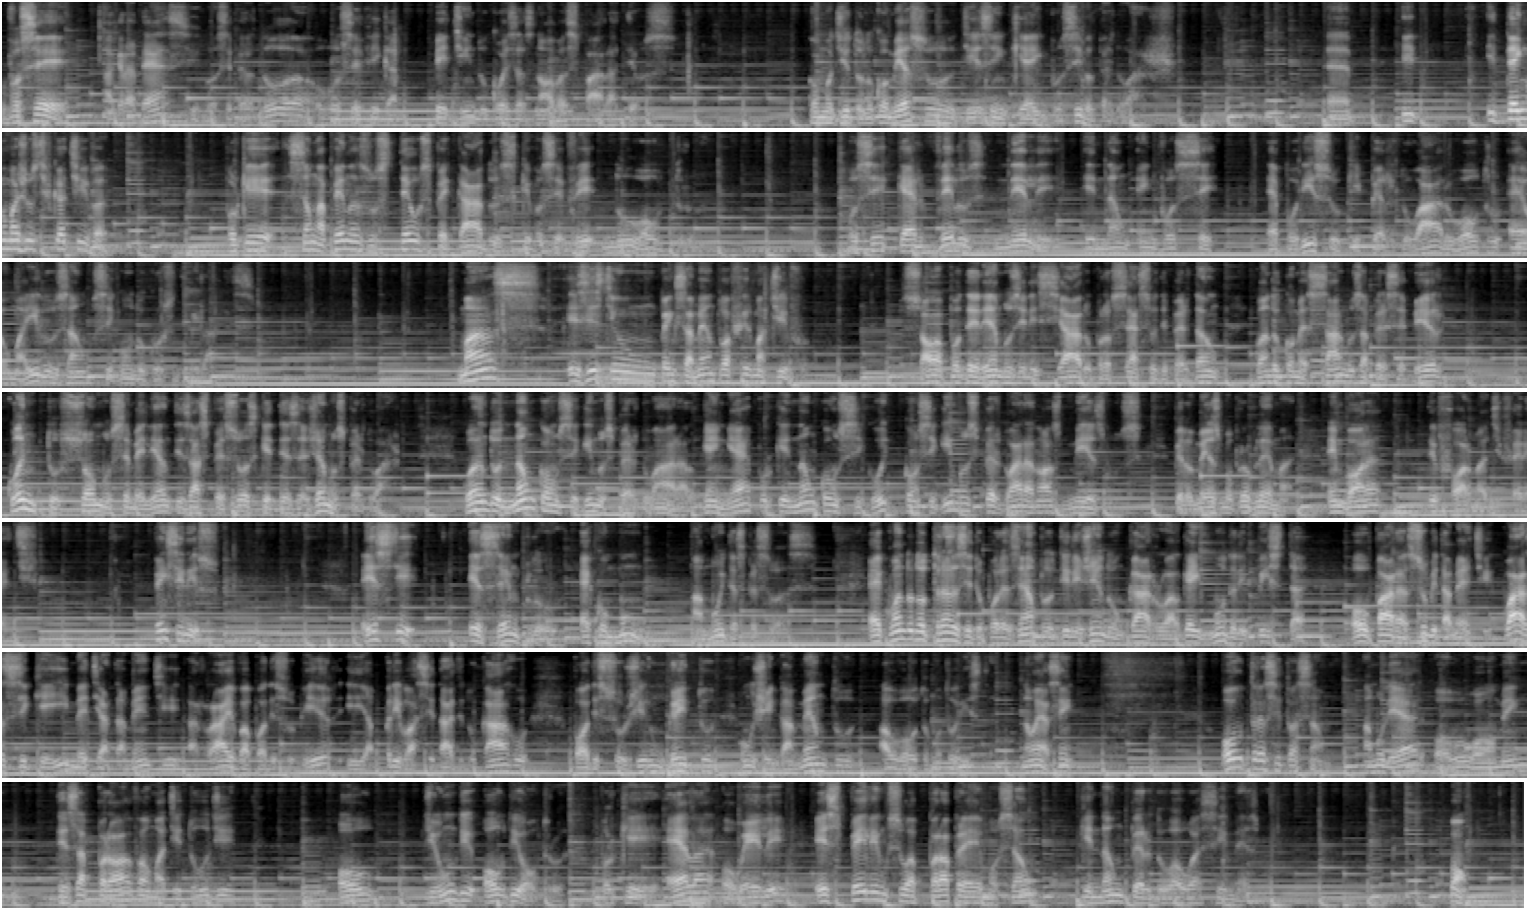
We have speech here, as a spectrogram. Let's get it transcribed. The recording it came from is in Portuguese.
você agradece, você perdoa ou você fica pedindo coisas novas para Deus? Como dito no começo, dizem que é impossível perdoar. É, e, e tem uma justificativa. Porque são apenas os teus pecados que você vê no outro. Você quer vê-los nele e não em você. É por isso que perdoar o outro é uma ilusão, segundo o curso de milagres. Mas existe um pensamento afirmativo. Só poderemos iniciar o processo de perdão quando começarmos a perceber quanto somos semelhantes às pessoas que desejamos perdoar. Quando não conseguimos perdoar alguém, é porque não conseguimos perdoar a nós mesmos pelo mesmo problema, embora de forma diferente. Pense nisso. Este exemplo é comum a muitas pessoas. É quando no trânsito, por exemplo, dirigindo um carro, alguém muda de pista ou para subitamente, quase que imediatamente, a raiva pode subir e a privacidade do carro pode surgir um grito, um xingamento ao outro motorista. Não é assim? Outra situação: a mulher ou o homem desaprova uma atitude ou de um de, ou de outro, porque ela ou ele espelham sua própria emoção que não perdoou a si mesmo. Bom,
